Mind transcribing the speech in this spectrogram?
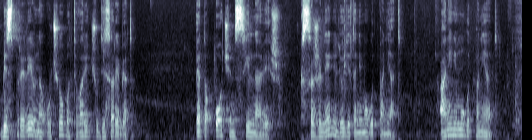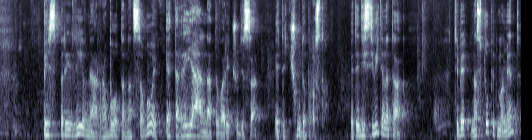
Беспрерывная учеба творит чудеса, ребята. Это очень сильная вещь. К сожалению, люди это не могут понять. Они не могут понять. Беспрерывная работа над собой – это реально творит чудеса. Это чудо просто. Это действительно так. Тебе наступит момент,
